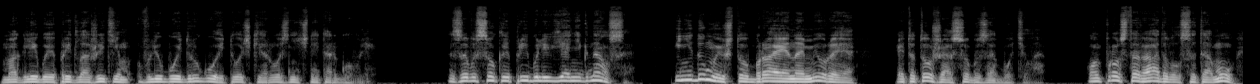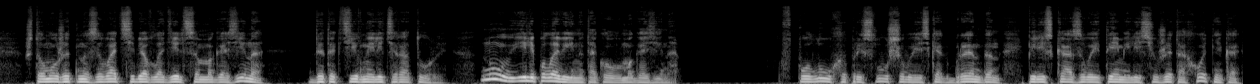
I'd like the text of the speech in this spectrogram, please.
могли бы предложить им в любой другой точке розничной торговли. За высокой прибылью я не гнался, и не думаю, что Брайана Мюррея это тоже особо заботило. Он просто радовался тому, что может называть себя владельцем магазина детективной литературы, ну или половины такого магазина. В полухо прислушиваясь, как Брендон пересказывает Эмили сюжет охотника,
